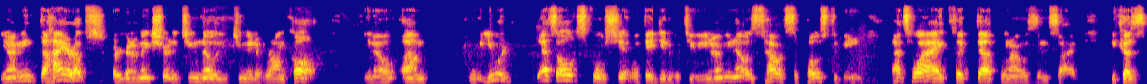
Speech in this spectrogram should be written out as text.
You know, I mean, the higher ups are going to make sure that you know that you made a wrong call you know, um, you were that's old school shit what they did with you. You know I mean? That was how it's supposed to be. That's why I clicked up when I was inside because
